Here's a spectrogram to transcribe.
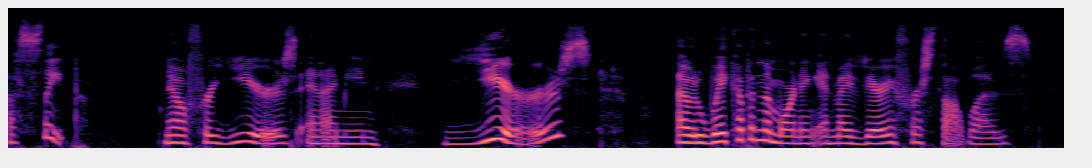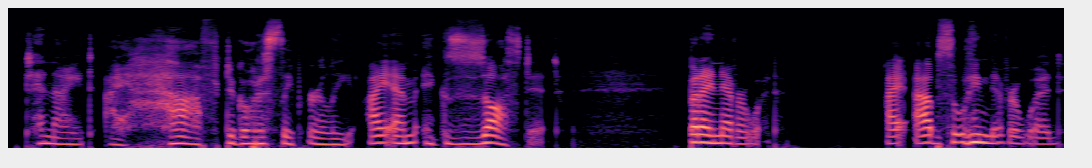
of sleep? Now, for years, and I mean years, I would wake up in the morning and my very first thought was, tonight I have to go to sleep early. I am exhausted. But I never would. I absolutely never would.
